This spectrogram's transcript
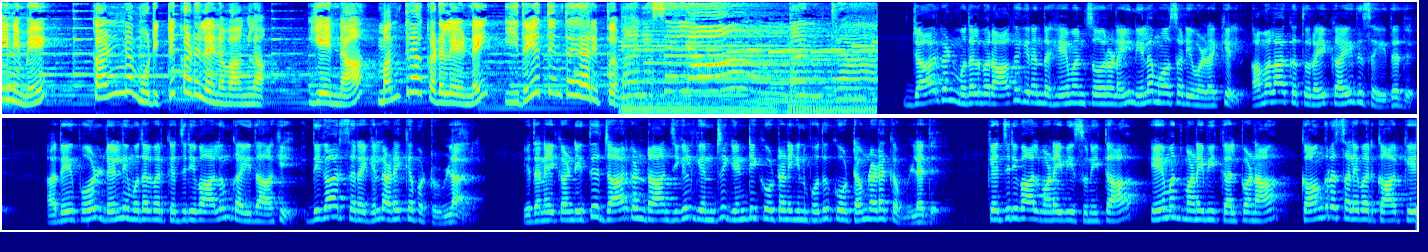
இனிமே கண்ணை மூடிட்டு கடலை எண்ணெய் வாங்கலாம். ஏன்னா மந்த்ரா கடலை எண்ணெய் இதயத்தின் தயாரிப்பு. ஜார்க்கண்ட் முதல்வராக இருந்த ஹேமந்த் சோரனை நில மோசடி வழக்கில் அமலாக்கத்துறை கைது செய்தது. அதேபோல் டெல்லி முதல்வர் கெஜ்ரிவாலும் கைதாகி திகார் சிறையில் அடைக்கப்பட்டுள்ளார். இதனை கண்டித்து ஜார்க்கண்ட் ராஞ்சியில் இன்று இண்டி கூட்டணியின் பொதுக்கூட்டம் நடக்க உள்ளது கெஜ்ரிவால் மனைவி சுனிதா ஹேமந்த் மனைவி கல்பனா காங்கிரஸ் தலைவர் கார்கே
